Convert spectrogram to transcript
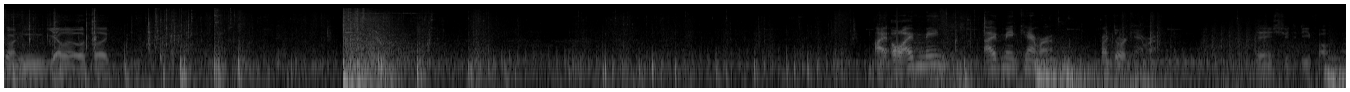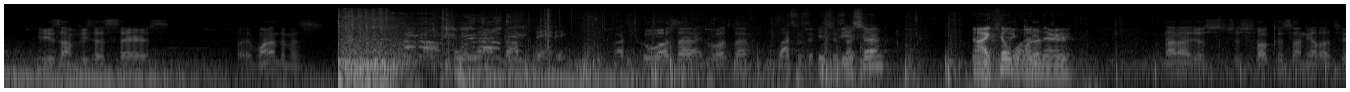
going yellow, looks like. I oh I've main I've main camera. Front door camera. They didn't shoot the default. He's on Visa stairs. But one of them is. Op 4 last stop standing. Last Who was that? Who was that? Last was a Is Visa. Visa? No, I killed Big one turkey. there. No, no, just just focus on yellow too.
